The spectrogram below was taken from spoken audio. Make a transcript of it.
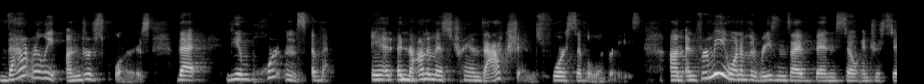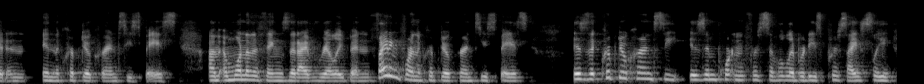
that really underscores that the importance of and anonymous transactions for civil liberties. Um, and for me, one of the reasons I've been so interested in, in the cryptocurrency space, um, and one of the things that I've really been fighting for in the cryptocurrency space, is that cryptocurrency is important for civil liberties precisely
